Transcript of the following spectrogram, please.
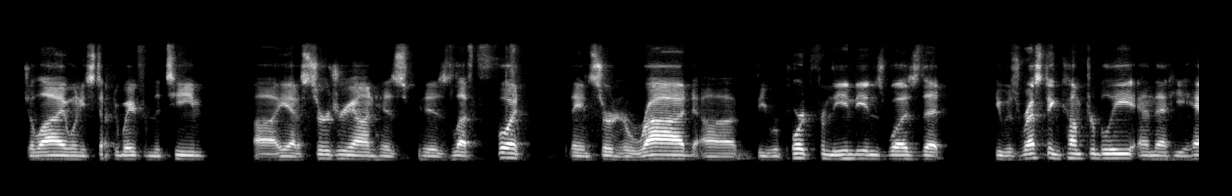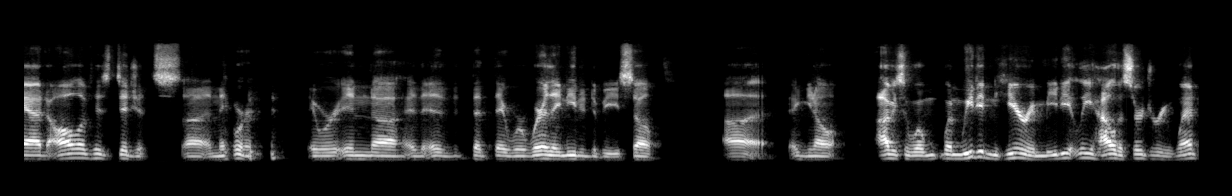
July when he stepped away from the team. Uh, he had a surgery on his his left foot. They inserted a rod. Uh, the report from the Indians was that he was resting comfortably and that he had all of his digits uh, and they were they were in uh, that they were where they needed to be. So, uh, you know, obviously when when we didn't hear immediately how the surgery went,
